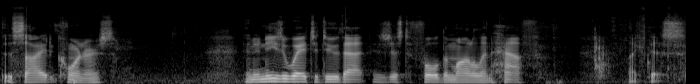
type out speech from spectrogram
the side corners. And an easy way to do that is just to fold the model in half like this.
